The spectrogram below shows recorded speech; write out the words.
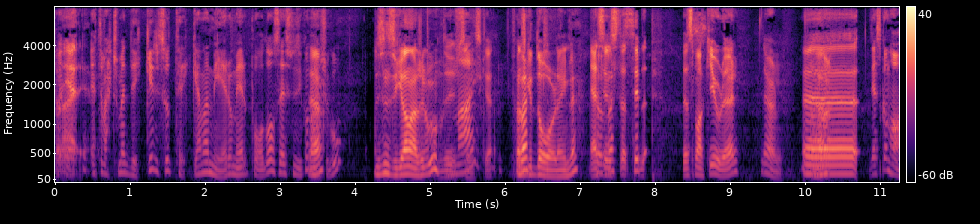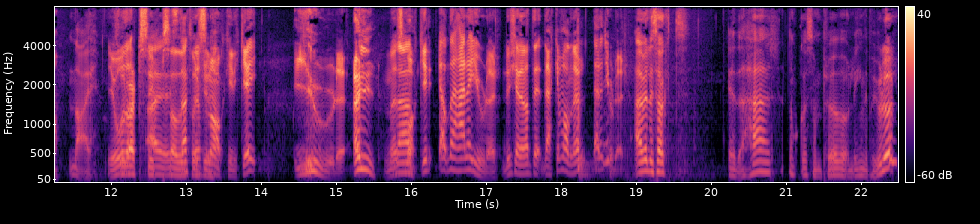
Ja, jeg, etter hvert som jeg drikker, så trekker jeg meg mer og mer på det. Så jeg syns ikke den Ja. er så god. Du syns ikke han er så god? Du Nei. Ganske dårlig, egentlig. Jeg syns det, det, det smaker juleøl. Det gjør den. Eh, Det skal han ha. nei. Jo For hvert sips du. Det smaker ikke juleøl, men det Nei. smaker Ja, det her er juleøl. Du kjenner at det, det er ikke vanlig øl, det er en juleøl. Jeg ville sagt Er det her noe som prøver å ligne på juleøl?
